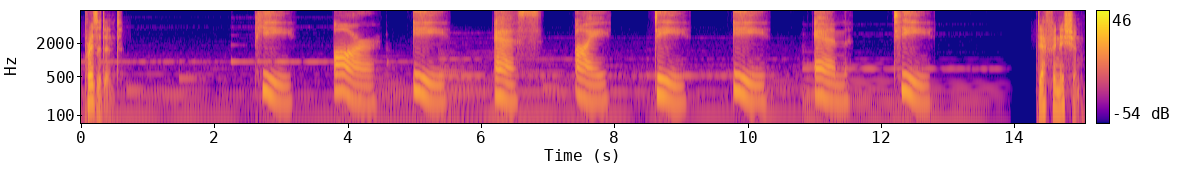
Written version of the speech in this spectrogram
President. P. R. E. S. I. D. E. N. T. Definition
